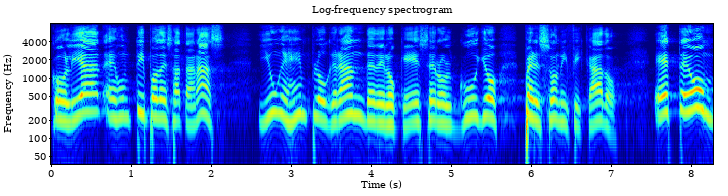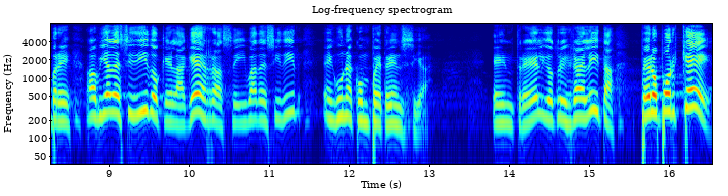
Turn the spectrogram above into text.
Goliat es un tipo de Satanás y un ejemplo grande de lo que es el orgullo personificado. Este hombre había decidido que la guerra se iba a decidir en una competencia entre él y otro israelita. ¿Pero por qué?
